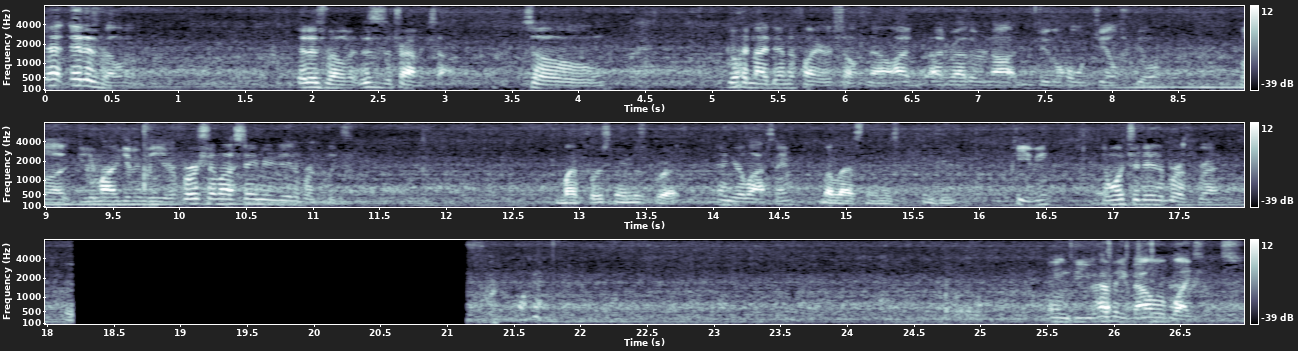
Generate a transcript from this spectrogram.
That, it is relevant. It is relevant. This is a traffic stop. So, go ahead and identify yourself now. I'd, I'd rather not do the whole jail spiel. But do you mind giving me your first and last name and your date of birth, please? My first name is Brett. And your last name? My last name is Peavy. Peavy. And what's your date of birth, Brett? Okay. And do you have a valid license?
